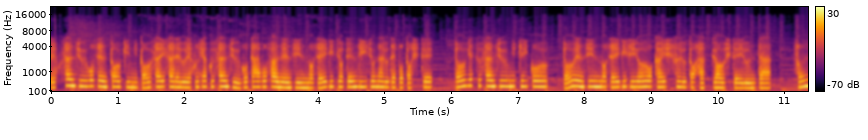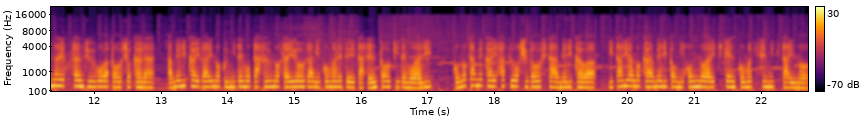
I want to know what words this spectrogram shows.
F35 戦闘機に搭載される F135 ターボファンエンジンの整備拠点リージョナルデポとして、同月30日以降、同エンジンの整備事業を開始すると発表しているんだ。そんな F35 は当初から、アメリカ以外の国でも多数の採用が見込まれていた戦闘機でもあり、このため開発を主導したアメリカは、イタリアのカーメリと日本の愛知県小牧市に機体の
